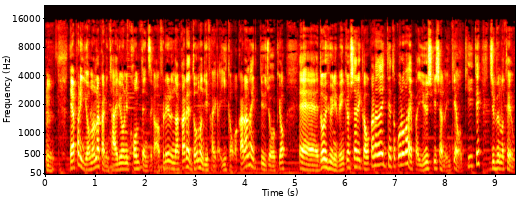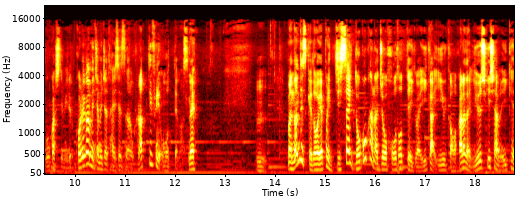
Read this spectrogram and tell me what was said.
うん。やっぱり世の中に大量にコンテンツが溢れる中で、どの DeFi がいいかわからないっていう状況、えー、どういう風に勉強したらいいかわからないっていうところは、やっぱり有識者の意見を聞いて、自分の手を動かしてみる。これがめちゃめちゃ大切なのかなっていう風に思ってますね。うん。まあなんですけど、やっぱり実際どこから情報を取っていけばいいか、いいかわからない。有識者の意見ってい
